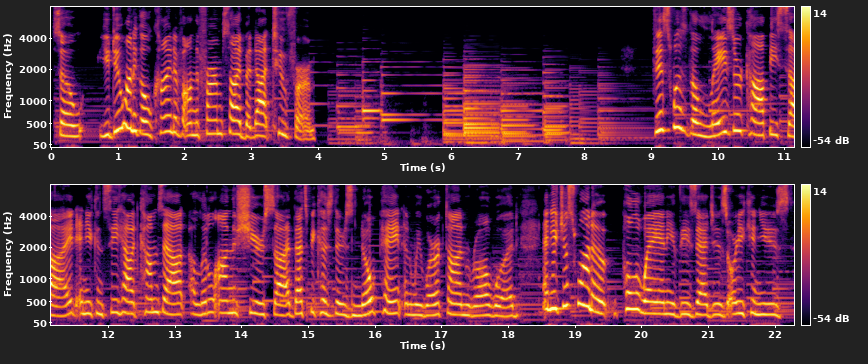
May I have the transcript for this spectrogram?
So you do want to go kind of on the firm side, but not too firm. This was the laser copy side and you can see how it comes out a little on the sheer side. That's because there's no paint and we worked on raw wood. And you just want to pull away any of these edges or you can use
